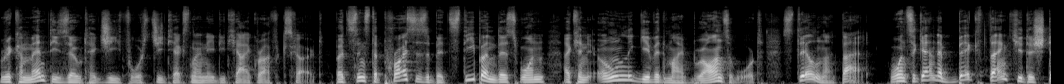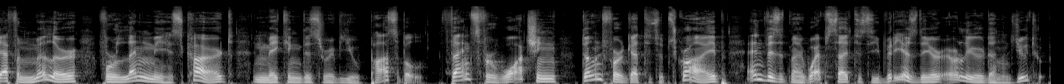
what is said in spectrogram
recommend the Zotac GeForce GTX 980 Ti graphics card. But since the price is a bit steep on this one, I can only give it my bronze award. Still not bad. Once again, a big thank you to Stefan Müller for lending me his card and making this review possible. Thanks for watching, don't forget to subscribe and visit my website to see videos there earlier than on YouTube.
